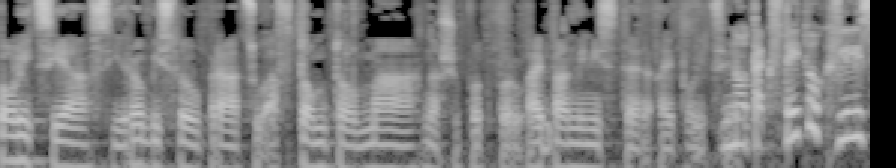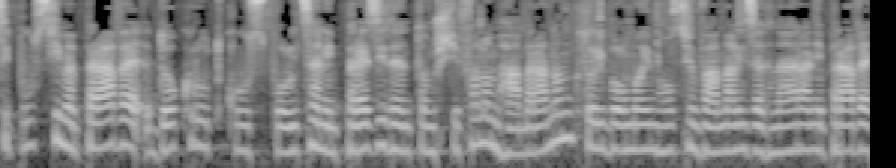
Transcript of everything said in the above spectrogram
Polícia si robí svoju prácu a v tomto má našu podporu aj pán minister, aj policia. No tak v tejto chvíli si pustíme práve do krútku s policajným prezidentom Štefanom Hamranom, ktorý bol môjim hostom v analýzach na hrane práve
